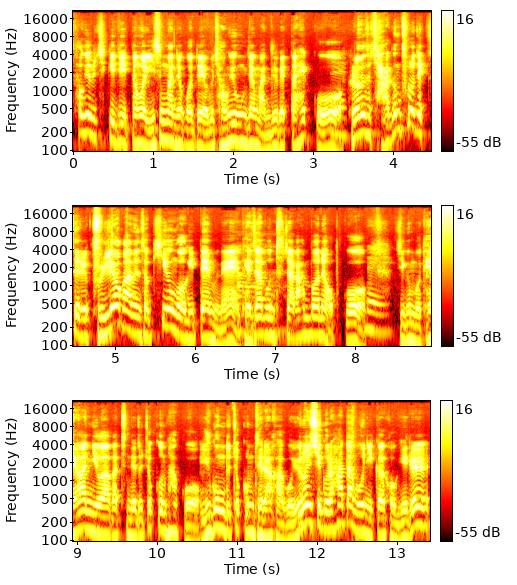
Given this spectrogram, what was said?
석유 비축 기지 있던 걸 이승만 정권 때 여기 정유 공장 만들겠다 했고 네. 그러면서 작은 프로젝트를 굴려가면서 키운 거기 때문에 아. 대자본 투자가 한 번에 없고 네. 지금 뭐 대환 유화 같은 데도 조금 하고 유공도 조금 들어가고 이런 식으로 하다 보니까 거기를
